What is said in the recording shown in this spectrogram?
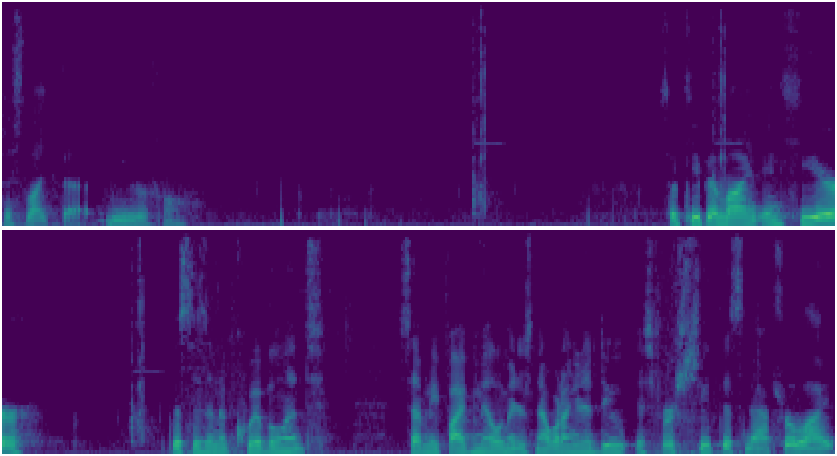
Just like that. Beautiful. So keep in mind in here, this is an equivalent 75 millimeters. Now what I'm going to do is first shoot this natural light.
